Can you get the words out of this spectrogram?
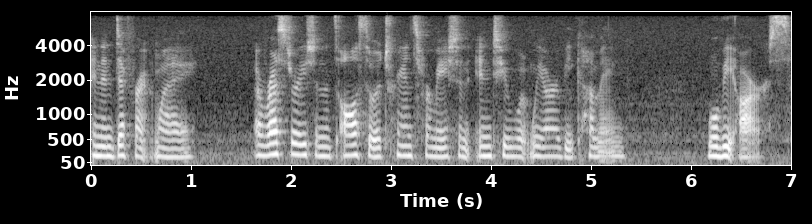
in a different way. A restoration that's also a transformation into what we are becoming will be ours.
